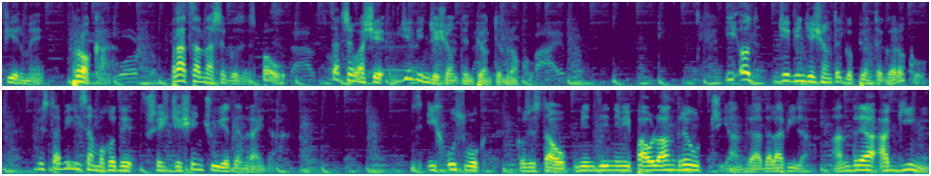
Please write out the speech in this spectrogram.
firmy Procar. Praca naszego zespołu zaczęła się w 1995 roku. I od 1995 roku wystawili samochody w 61 rajdach. Z ich usług korzystało m.in. Paolo Andreucci, Andrea Dalla Villa, Andrea Aghini,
